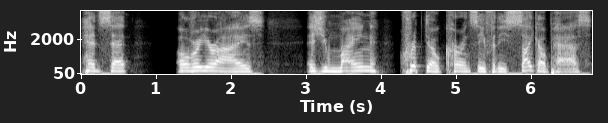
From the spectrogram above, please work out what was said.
headset over your eyes as you mine cryptocurrency for these psychopaths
